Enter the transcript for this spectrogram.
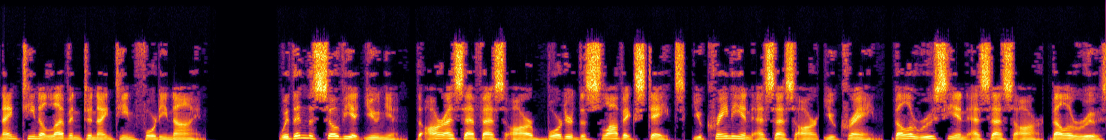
1911 to 1949. Within the Soviet Union, the RSFSR bordered the Slavic states, Ukrainian SSR Ukraine, Belarusian SSR Belarus,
